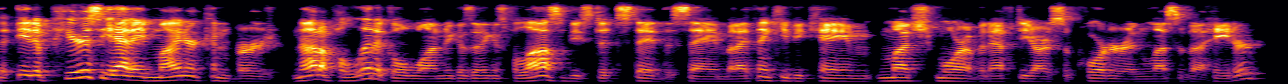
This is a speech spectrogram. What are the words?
it appears he had a minor conversion, not a political one, because I think his philosophy st- stayed the same, but I think he became much more of an FDR supporter and less of a hater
